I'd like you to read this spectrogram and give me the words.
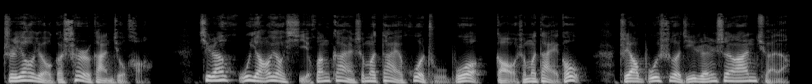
只要有个事儿干就好。既然胡瑶瑶喜欢干什么带货主播，搞什么代购，只要不涉及人身安全啊。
